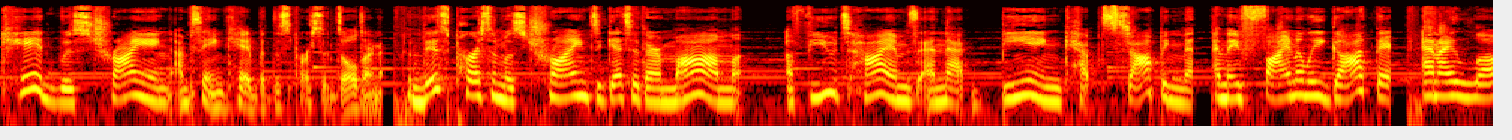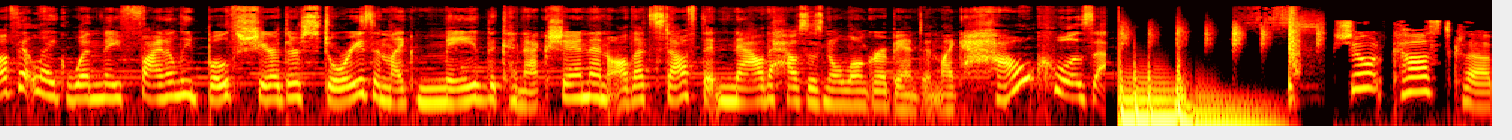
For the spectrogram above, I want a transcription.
kid was trying, I'm saying kid, but this person's older now. This person was trying to get to their mom a few times and that being kept stopping them. And they finally got there. And i love that like when they finally both shared their stories and like made the connection and all that stuff that now the house is no longer abandoned. Like how cool is that? Short Cast Club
